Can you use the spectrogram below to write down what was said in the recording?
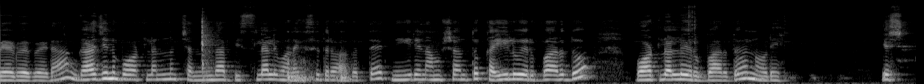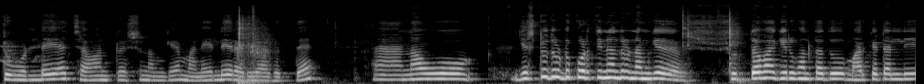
ಬೇಡವೇ ಬೇಡ. ಗಾಜಿನ ಬಾಟ್ಲನ್ನು ಚೆಂದ ಬಿಸಿಲಲ್ಲಿ ಒಣಗಿಸಿದ್ರೂ ಆಗುತ್ತೆ. ನೀರಿನ ಅಂಶ ಅಂತೂ ಕೈಲೂ ಇರಬಾರ್ದು, ಬಾಟ್ಲಲ್ಲೂ ಇರಬಾರ್ದು. ನೋಡಿ, ಎಷ್ಟು ಒಳ್ಳೆಯ ಚವನ್ ಫ್ರೆಶ್ ನಮಗೆ ಮನೆಯಲ್ಲೇ ರೆಡಿಯಾಗುತ್ತೆ ನಾವು ಎಷ್ಟು ದುಡ್ಡು ಕೊಡ್ತೀನಿ ಅಂದರೂ ನಮಗೆ ಶುದ್ಧವಾಗಿರುವಂಥದ್ದು ಮಾರ್ಕೆಟಲ್ಲಿ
